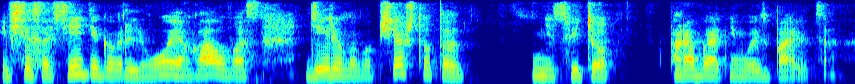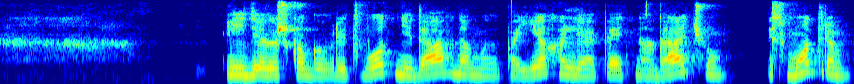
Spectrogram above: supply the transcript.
И все соседи говорили, ой, ага, у вас дерево вообще что-то не цветет, пора бы от него избавиться. И дедушка говорит, вот недавно мы поехали опять на дачу и смотрим,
